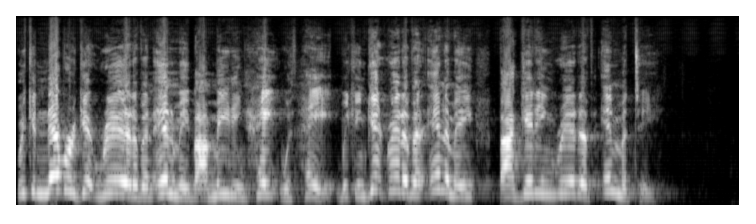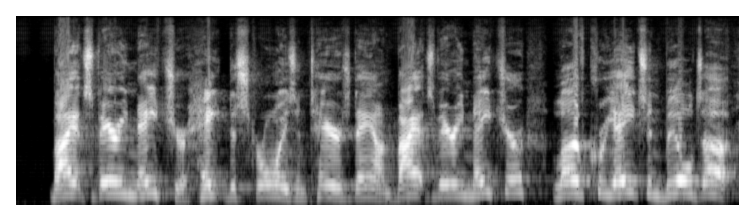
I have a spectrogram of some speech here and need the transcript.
We can never get rid of an enemy by meeting hate with hate. We can get rid of an enemy by getting rid of enmity. By its very nature, hate destroys and tears down. By its very nature, love creates and builds up.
